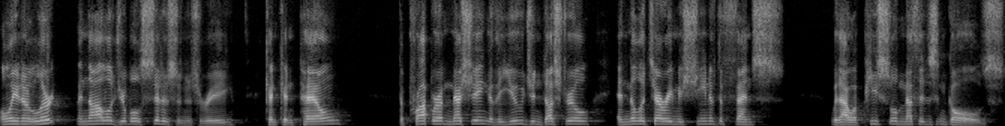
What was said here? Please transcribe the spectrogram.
Only an alert and knowledgeable citizenry can compel the proper meshing of the huge industrial and military machine of defense with our peaceful methods and goals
